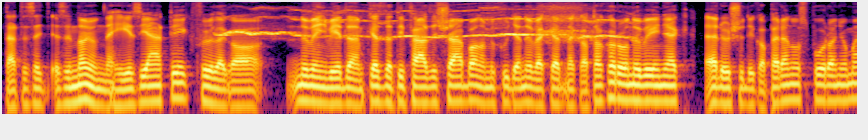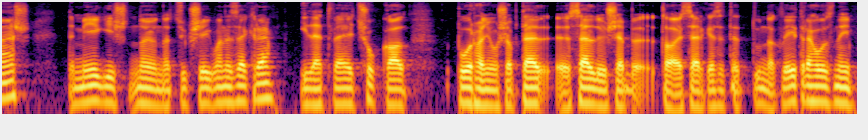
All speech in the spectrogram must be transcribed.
Tehát ez egy, ez egy nagyon nehéz játék, főleg a növényvédelem kezdeti fázisában, amikor ugye növekednek a takarónövények, erősödik a perenoszpóra nyomás, de mégis nagyon nagy szükség van ezekre, illetve egy sokkal porhanyósabb, tel- szellősebb talajszerkezetet tudnak létrehozni,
